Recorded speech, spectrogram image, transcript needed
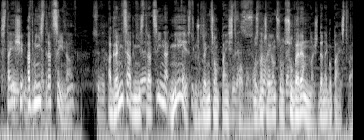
staje się administracyjna. A granica administracyjna nie jest już granicą państwową, oznaczającą suwerenność danego państwa.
